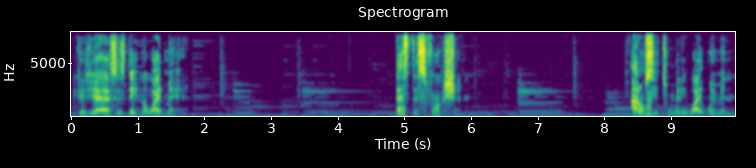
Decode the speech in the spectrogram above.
because your ass is dating a white man. That's dysfunction. I don't see too many white women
